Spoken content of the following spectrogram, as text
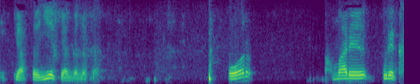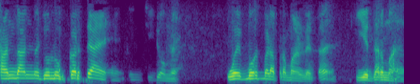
क्या सही है, क्या गलत है। और हमारे पूरे खानदान में जो लोग करते आए हैं इन चीज़ों में वो एक बहुत बड़ा प्रमाण रहता है कि ये धर्म है।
